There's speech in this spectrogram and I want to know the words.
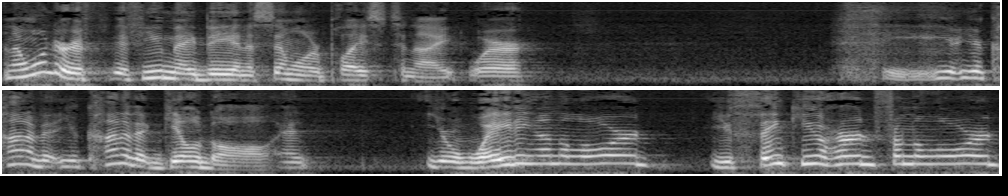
And I wonder if, if you may be in a similar place tonight where you're kind of at, you're kind of at Gilgal and you're waiting on the Lord. You think you heard from the Lord.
